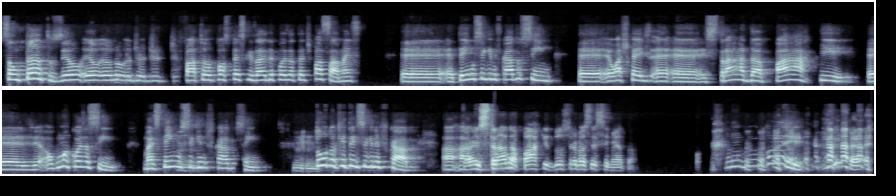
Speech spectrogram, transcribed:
são tantos, eu, eu, eu de, de- de fato eu posso pesquisar e depois até te passar, mas é, é, tem um significado sim. É, eu acho que é, é- é estrada, parque, é, alguma coisa assim, mas tem um uhum, significado sim. Uhum. Tudo aqui tem significado. A- Então a- é Estrada, Parque, Indústria Abastecimento. por aí, É.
